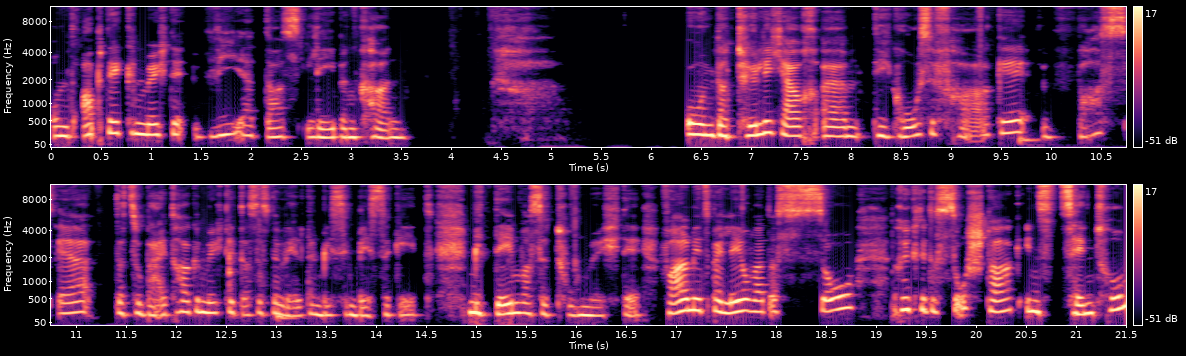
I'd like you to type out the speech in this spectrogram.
und abdecken möchte, wie er das leben kann. Und natürlich auch ähm, die große Frage, was er dazu beitragen möchte, dass es der Welt ein bisschen besser geht mit dem, was er tun möchte. Vor allem jetzt bei Leo war das so, rückte das so stark ins Zentrum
